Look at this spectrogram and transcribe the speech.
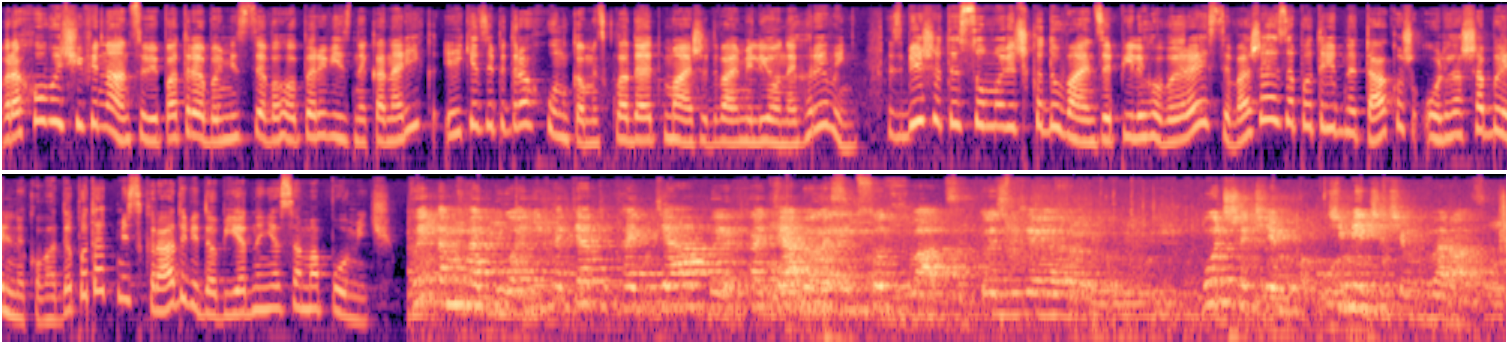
Враховуючи фінансові потреби місцевого перевізника на рік, які за підрахунками складають майже 2 мільйони гривень, збільшити суму відшкодувань за пільгові рейси вважає за потрібне також Ольга Шабельникова, депутат міськради від об'єднання «Самопоміч». В этом году они хотят хотя бы, хотя бы 820. То есть э, больше, чем, чем меньше, чем в два раза.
